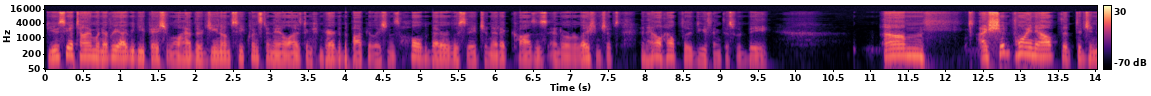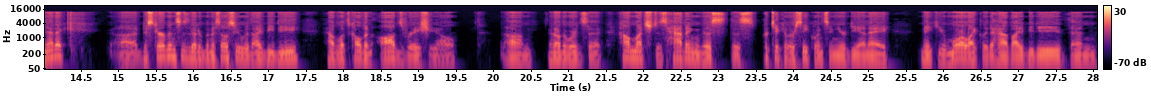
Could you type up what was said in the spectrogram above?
Do you see a time when every IBD patient will have their genome sequenced and analyzed and compared to the population as a whole to better elucidate genetic causes and or relationships? And how helpful do you think this would be? Um, I should point out that the genetic uh, disturbances that have been associated with IBD have what's called an odds ratio. Um, in other words, that how much does having this, this particular sequence in your DNA make you more likely to have IBD than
